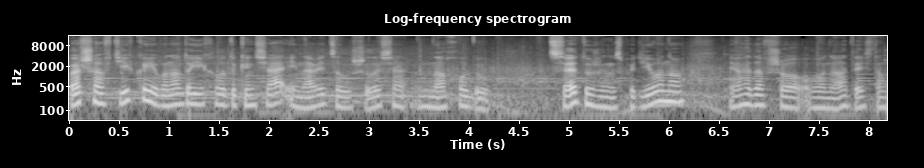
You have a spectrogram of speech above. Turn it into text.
Перша автівка, і вона доїхала до кінця і навіть залишилася на ходу. Це дуже несподівано. Я гадав, що вона десь там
